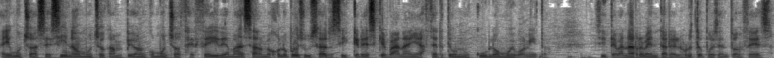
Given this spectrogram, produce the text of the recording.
hay mucho asesino, mucho campeón con mucho CC y demás, a lo mejor lo puedes usar si crees que van a hacerte un culo muy bonito. Si te van a reventar el orto, pues entonces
